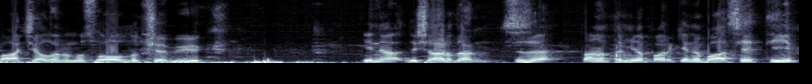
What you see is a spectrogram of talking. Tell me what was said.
Bahçe alanımız oldukça büyük. Yine dışarıdan size tanıtım yaparken bahsettiğim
